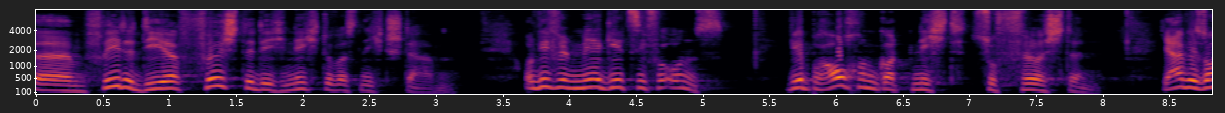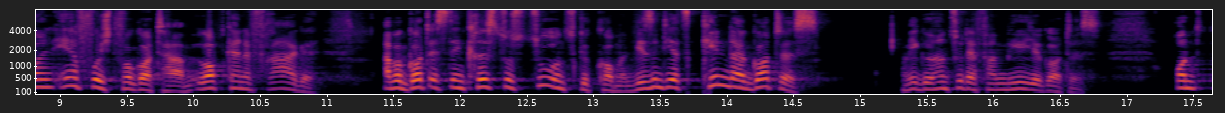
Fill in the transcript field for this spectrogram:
äh, Friede dir, fürchte dich nicht, du wirst nicht sterben. Und wie viel mehr gilt sie für uns? Wir brauchen Gott nicht zu fürchten. Ja, wir sollen Ehrfurcht vor Gott haben, überhaupt keine Frage. Aber Gott ist in Christus zu uns gekommen. Wir sind jetzt Kinder Gottes. Wir gehören zu der Familie Gottes. Und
